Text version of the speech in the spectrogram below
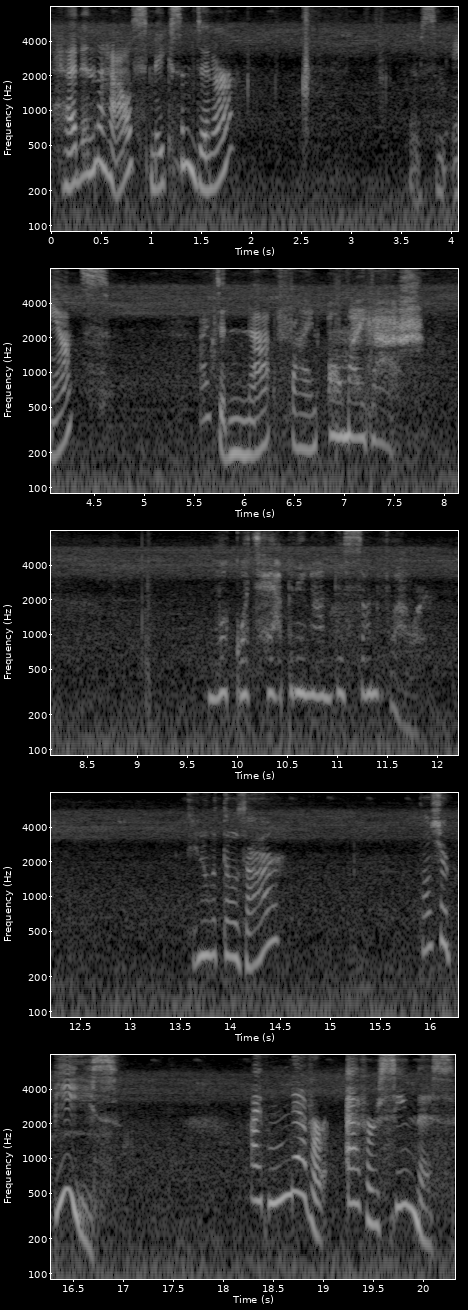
head in the house, make some dinner. There's some ants. I did not find, oh my gosh. Look what's happening on this sunflower. Do you know what those are? Those are bees. I've never ever seen this.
